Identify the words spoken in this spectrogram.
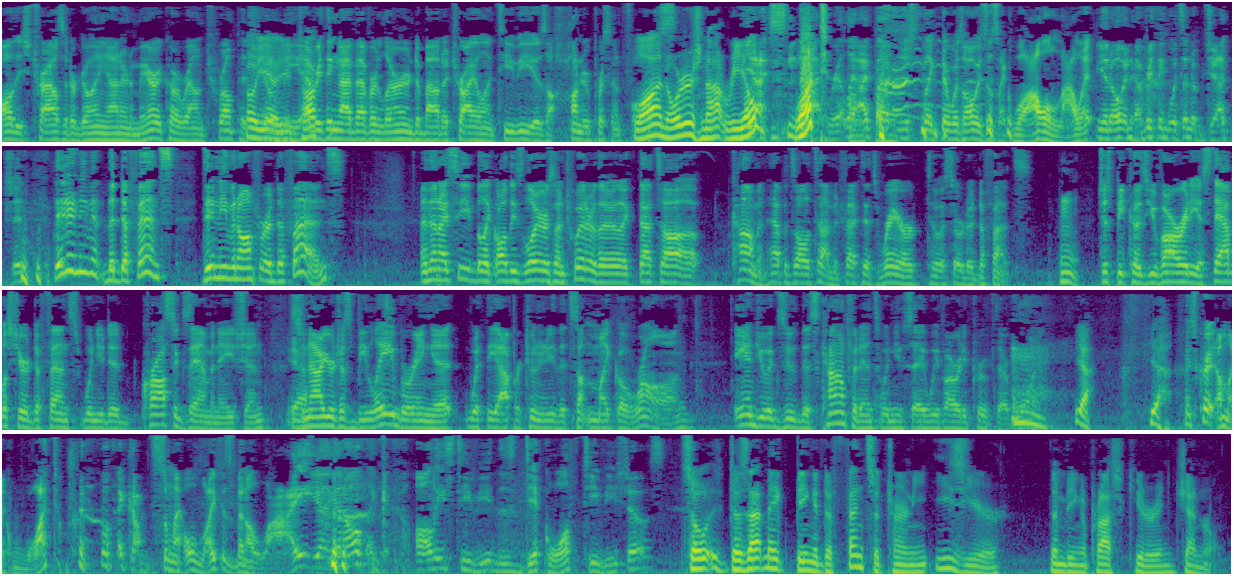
all these trials that are going on in America around Trump has Oh, shown you me talk- everything I've ever learned about a trial on TV is hundred percent false. Law and Order's not real. Yeah, what? Not really. I thought just like there was always this like, well, I'll allow it, you know, and everything was an objection. They didn't even the defense didn't even offer a defense. And then I see like all these lawyers on Twitter, they're like, that's uh common, happens all the time. In fact, it's rare to assert a defense. Hmm. Just because you've already established your defense when you did cross examination, Yeah. so now you're just belaboring it with the opportunity that something might go wrong, and you exude this confidence when you say we've already proved our point. Yeah. Yeah. It's great. I'm like, what? like, um, so my whole life has been a lie, you you know? like all these TV, this Dick Wolf TV shows. So does that make being a defense attorney easier than being a prosecutor in general?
